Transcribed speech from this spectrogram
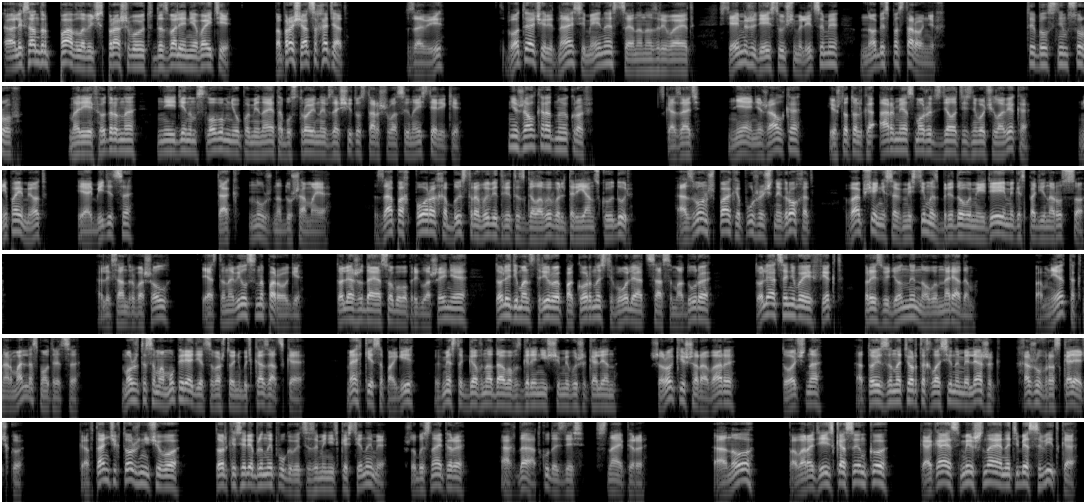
«Александр Павлович спрашивают дозволение войти. Попрощаться хотят». «Зови». Вот и очередная семейная сцена назревает, с теми же действующими лицами, но без посторонних. «Ты был с ним суров», Мария Федоровна ни единым словом не упоминает об устроенной в защиту старшего сына истерике. «Не жалко родную кровь?» Сказать «не, не жалко», и что только армия сможет сделать из него человека, не поймет и обидится. Так нужно, душа моя. Запах пороха быстро выветрит из головы вольтерьянскую дурь, а звон шпаг и пушечный грохот вообще несовместимы с бредовыми идеями господина Руссо. Александр вошел и остановился на пороге, то ли ожидая особого приглашения, то ли демонстрируя покорность воле отца Самодура, то ли оценивая эффект, произведенный новым нарядом. По мне, так нормально смотрится. Может и самому переодеться во что-нибудь казацкое. Мягкие сапоги, вместо говнодавов с голенищами выше колен, широкие шаровары. Точно, а то из-за натертых лосинами ляжек хожу в раскорячку. Кафтанчик тоже ничего, только серебряные пуговицы заменить костяными, чтобы снайперы... Ах да, откуда здесь снайперы? А ну, поворотись, косынку, какая смешная на тебе свитка!»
